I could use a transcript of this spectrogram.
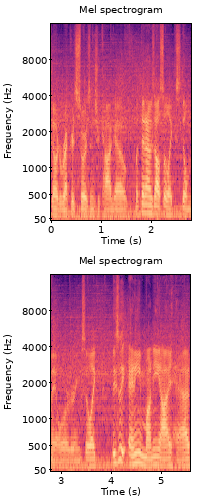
go to record stores in chicago but then i was also like still mail ordering so like basically any money i had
